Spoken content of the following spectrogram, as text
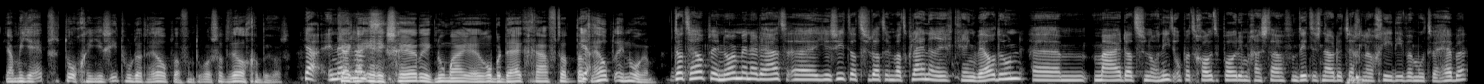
Ja, maar je hebt ze toch en je ziet hoe dat helpt af en toe als dat wel gebeurt. Ja, in Kijk Nederland... naar Erik Scherder, ik noem maar eh, Robert Dijkgraaf, dat, dat ja, helpt enorm. Dat helpt enorm inderdaad. Uh, je ziet dat ze dat in wat kleinere kring wel doen, um, maar dat ze nog niet op het grote podium gaan staan van: Dit is nou de technologie die we moeten hebben.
